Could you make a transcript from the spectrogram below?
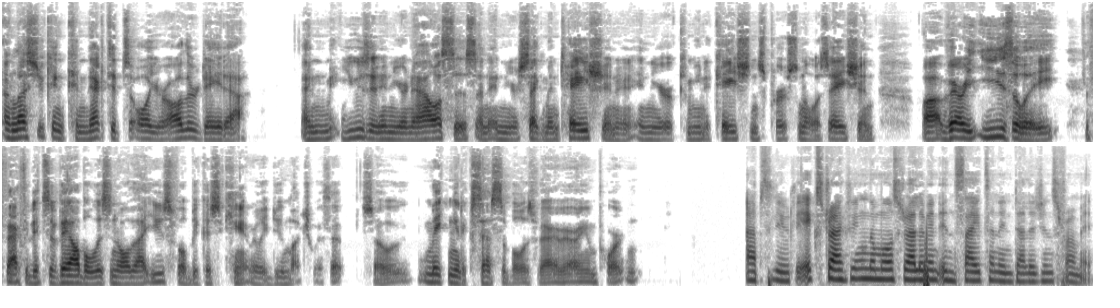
unless you can connect it to all your other data and use it in your analysis and in your segmentation and in your communications personalization uh, very easily, the fact that it's available isn't all that useful because you can't really do much with it. So making it accessible is very very important. Absolutely. Extracting the most relevant insights and intelligence from it.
